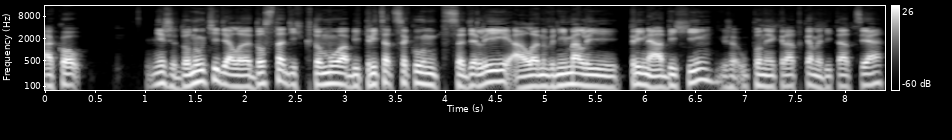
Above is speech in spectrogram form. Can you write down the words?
ako nie že donútiť, ale dostať ich k tomu, aby 30 sekúnd sedeli a len vnímali tri nádychy, že úplne krátka meditácia,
